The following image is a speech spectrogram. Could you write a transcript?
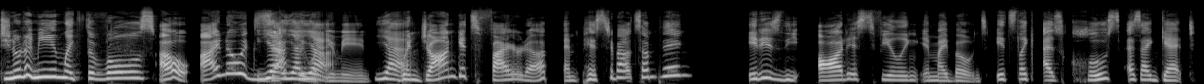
Do you know what I mean? Like the roles Oh, I know Yeah, exactly yeah, what yeah. you mean. Yeah. When John gets fired up and pissed about something, it is the oddest feeling in my bones. It's like as close as I get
